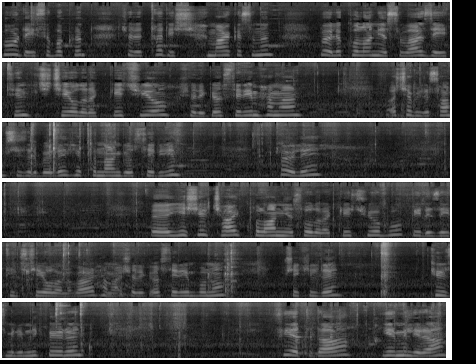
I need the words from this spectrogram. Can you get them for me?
Burada ise bakın şöyle Tariş markasının böyle kolonyası var. Zeytin çiçeği olarak geçiyor. Şöyle göstereyim hemen. Açabilirsem sizlere böyle yakından göstereyim. Böyle e, yeşil çay kolonyası olarak geçiyor bu. Bir de zeytin çiçeği olanı var. Hemen şöyle göstereyim bunu. Bu şekilde 200 milimlik bir ürün. Fiyatı da 20 lira.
